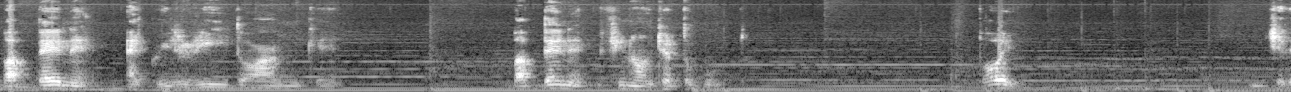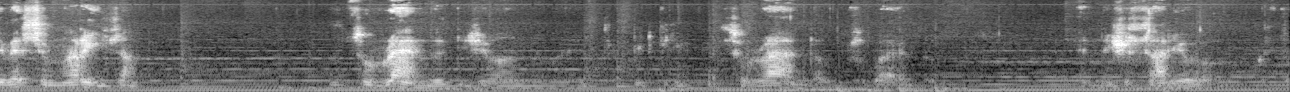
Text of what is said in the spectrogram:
va bene, ecco il rito anche, va bene fino a un certo punto. Poi ci deve essere una resa, un surrender, diceva il surrender, un surrender. Necessario questa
